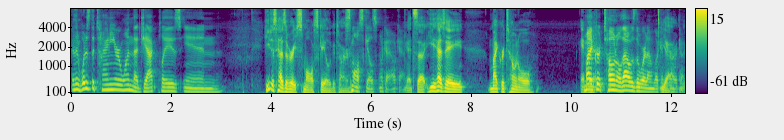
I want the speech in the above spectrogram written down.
And then what is the tinier one that Jack plays in He just has a very small scale guitar. small scales? Okay, okay. It's uh, he has a microtonal. And- Microtonal. That was the word I'm looking Yeah, for. Okay.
